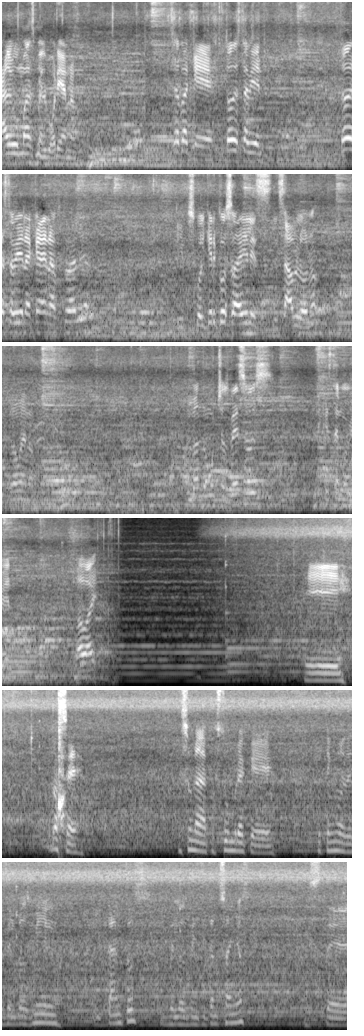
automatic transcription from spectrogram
algo más melboriano. Sepa que todo está bien. Todo está bien acá en Australia. Pues cualquier cosa ahí les, les hablo, ¿no? Pero bueno. Les mando muchos besos. y Que estén muy bien. Bye bye. Y no sé. Es una costumbre que, que tengo desde el 2000 y tantos, desde los veintitantos años. Este,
